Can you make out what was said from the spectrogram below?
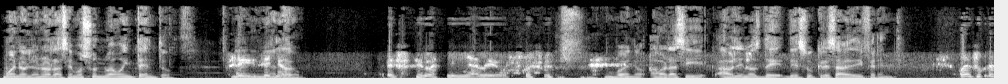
Bueno, Leonor, hacemos un nuevo intento. Sí, señor. Es la niña Leo. bueno, ahora sí, háblenos de, de Sucre Sabe Diferente. Bueno, Sucre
